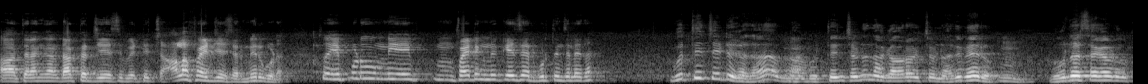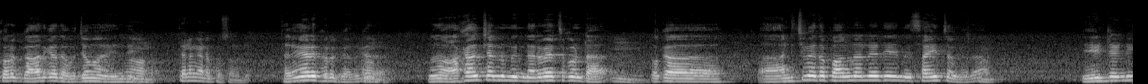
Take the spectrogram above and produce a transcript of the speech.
ఆ, తెలంగాణ డాక్టర్ చేసి పెట్టి చాలా ఫైట్ చేశారు మీరు కూడా. సో ఎప్పుడు మీ ఫైటింగ్ కేసీఆర్ గుర్తించలేదా? గుర్తించండు కదా. నాకు గుర్తించండు నాకు గౌరవం ఇచ్చిండు. అది వేరు. గవర్నర్ కొరకు కాదు కదా ఉద్యమం అయింది. తెలంగాణ కోసం తెలంగాణ కొరకు కాదు కదా. మనం ఆకాంక్షలను మేము నెరవేర్చకుండా ఒక అణిచివేత పాలన అనేది మేము సహించాం కదా. ఏంటండి?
